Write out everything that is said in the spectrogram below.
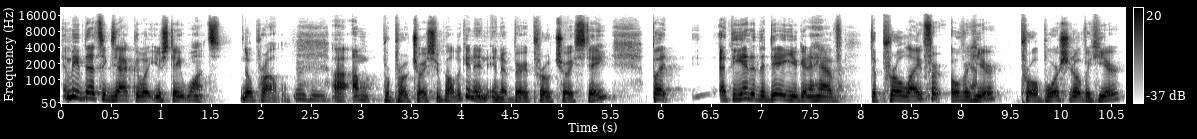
And maybe that's exactly what your state wants. No problem. Mm-hmm. Uh, I'm a pro choice Republican in, in a very pro choice state. But at the end of the day, you're going to have the pro life over yeah. here pro abortion over here.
